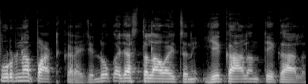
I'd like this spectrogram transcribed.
पूर्ण पाठ करायचे डोकं जास्त लावायचं नाही हे का आलं आणि ते का आलं.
